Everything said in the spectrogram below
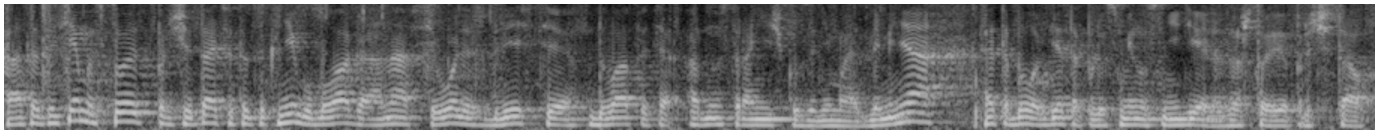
от этой темы стоит прочитать вот эту книгу, благо она всего лишь 221 страничку занимает. Для меня это было где-то плюс-минус неделя, за что я ее прочитал,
